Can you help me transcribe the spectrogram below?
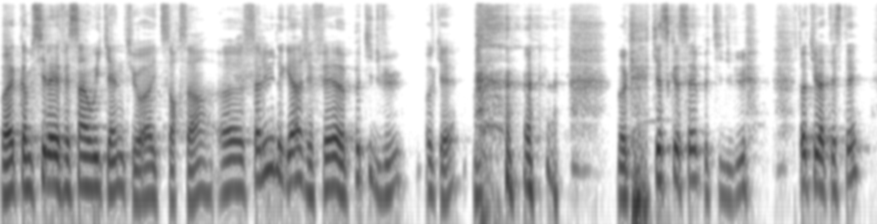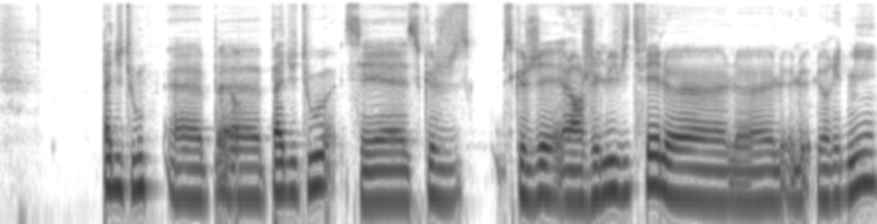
Ouais, comme s'il avait fait ça un week-end, tu vois, il te sort ça. Euh, salut les gars, j'ai fait petite vue. Ok. Donc, qu'est-ce que c'est petite vue? Toi, tu l'as testé? Pas du tout. pas du tout. C'est ce que ce que j'ai. Alors, j'ai lu vite fait le le, le, le README.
